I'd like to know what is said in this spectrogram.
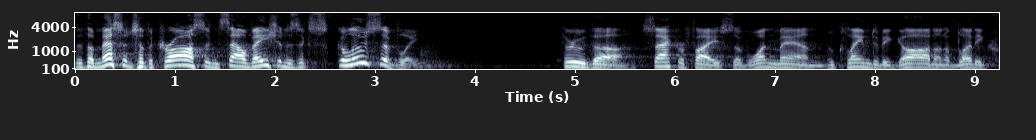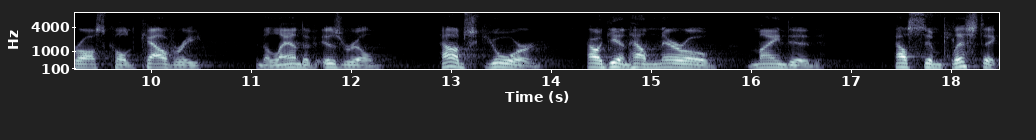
that the message of the cross and salvation is exclusively through the sacrifice of one man who claimed to be God on a bloody cross called Calvary in the land of Israel. How obscure, how again, how narrow minded, how simplistic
